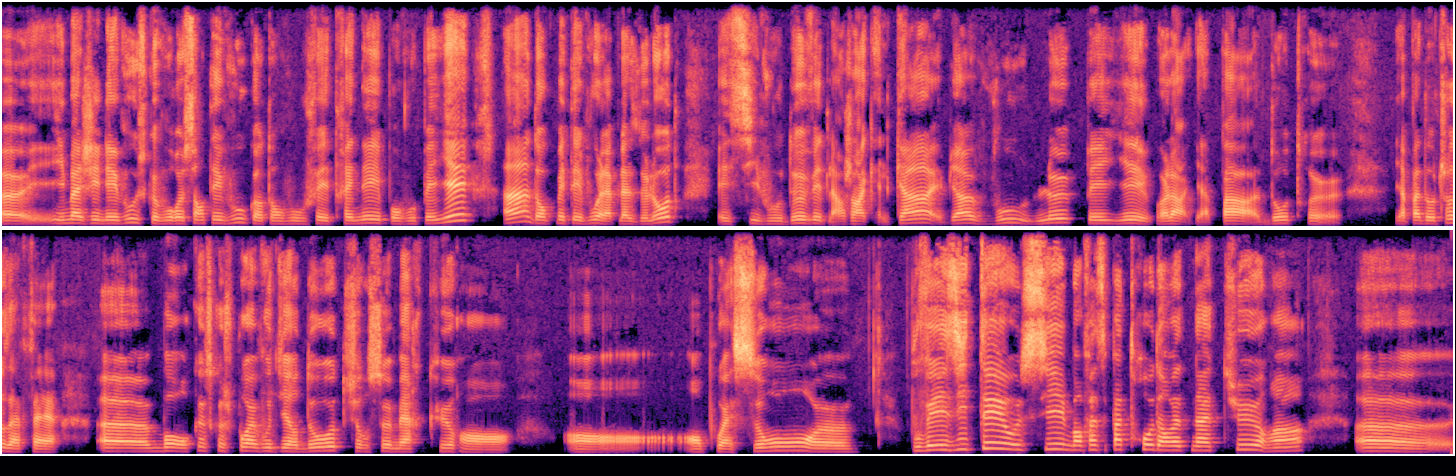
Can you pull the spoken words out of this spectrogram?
euh, imaginez-vous ce que vous ressentez vous quand on vous fait traîner pour vous payer, hein, donc mettez-vous à la place de l'autre, et si vous devez de l'argent à quelqu'un, eh bien vous le payez, voilà, il n'y a pas d'autre il a pas d'autre chose à faire. Euh, bon, qu'est-ce que je pourrais vous dire d'autre sur ce Mercure en Poisson? Vous pouvez hésiter aussi, mais enfin c'est pas trop dans votre nature, hein. euh,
